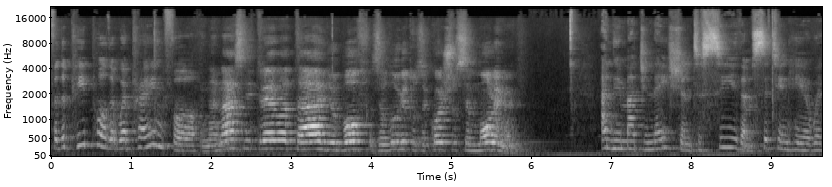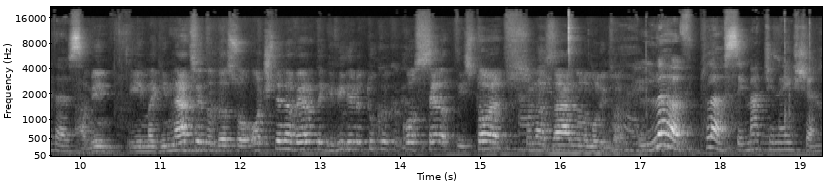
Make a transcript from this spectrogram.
for the people that we're praying for. На нас ни треба таа љубов за луѓето за кои што се молиме. And the imagination to see them sitting here with us. Амин. И имагинацијата да со очите на верата ги видиме тука како седат и стојат со нас заедно на молитва. Love plus imagination.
